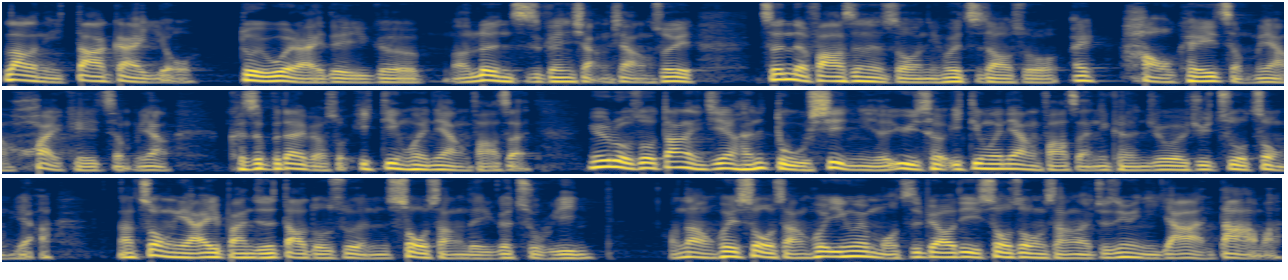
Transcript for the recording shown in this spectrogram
让你大概有。对未来的一个认知跟想象，所以真的发生的时候，你会知道说，哎，好可以怎么样，坏可以怎么样。可是不代表说一定会那样发展，因为如果说当你今天很笃信你的预测一定会那样发展，你可能就会去做重压。那重压一般就是大多数人受伤的一个主因。那我会受伤，会因为某只标的受重伤了，就是因为你压很大嘛。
